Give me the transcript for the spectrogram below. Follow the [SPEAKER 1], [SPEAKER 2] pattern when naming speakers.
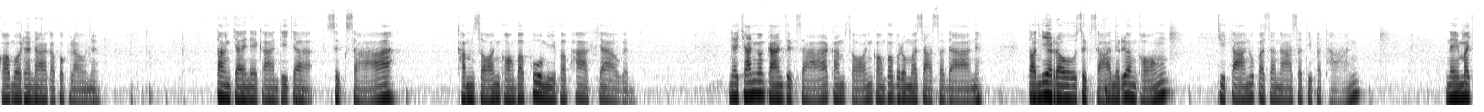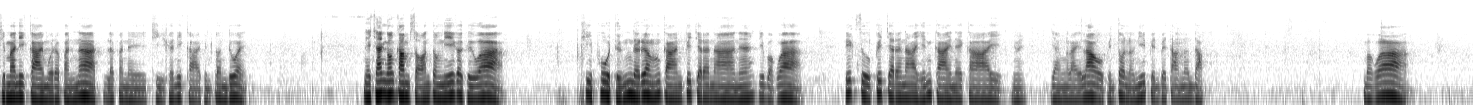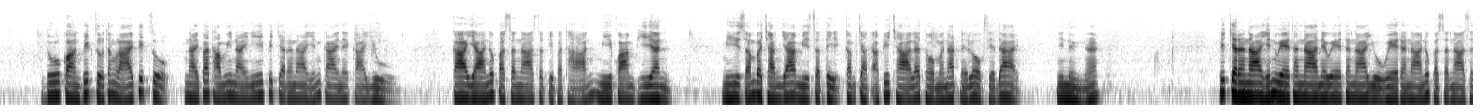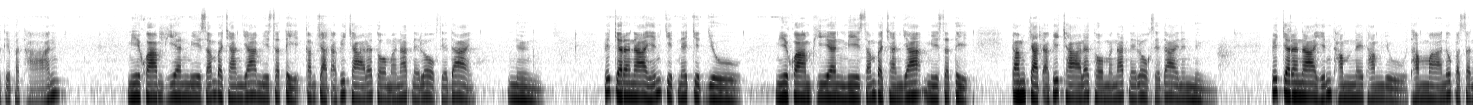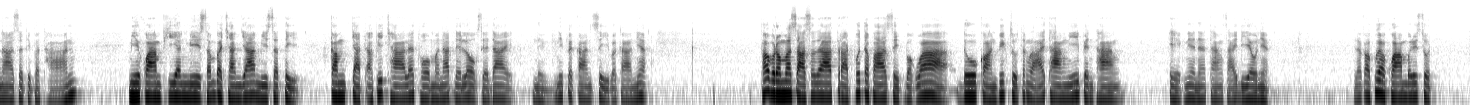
[SPEAKER 1] ขอโมทนากับพวกเรานะตั้งใจในการที่จะศึกษาคำสอนของพระผู้มีพระภาคเจ้ากัน ในชั้นของการศึกษาคำสอนของพระบรมศาสดานะตอนนี้เราศึกษาในเรื่องของจิตานุปัสสนาสติปัฏฐาน ในมัชฌิมานิกายมุรปันนาตและก็ในทีคณิกายเป็นต้นด้วย ในชั้นของคำสอนตรงนี้ก็คือว่า ที่พูดถึงในเรื่องของการพิจารณานะที่บอกว่าภิกษุพิจารณาเห็นกายในกายอย่างไรเล่าเป็นต้นเหล่านี้เป็นไปตามลำดับ บอกว่า ดูก่อนภิกษุทั้งหลายภิกษุในพระธรรมวินัยนี้พิจารณาเห็นกายในกายอยู่ กายานุปัสสนาสติปัฏฐานมีความเพียร มีสัมปชัญญะมีสติกำจัดอภิชาและโทมนัสในโลกเสียได้ นี่หนึ่งนะพิจารณาเห็นเวทนาในเวทนาอยู่เวทนานุปัสนาสติปัฏฐาน มีความเพียรมีสัมปชัญญะมีสติกำจัดอภิชาและโทมนัสในโลกเสียได้หนึ่งพิจารณาเห็นจิตในจิตอยู่ มีความเพียรมีสัมปชัญญะมีสติกำจัดอภิชาและโทมนัสในโลกเสียได้นั่นหนึ่งพิจารณาเห็นธรรมในธรรมอยู่ธรรมานุปัสนาสติปัฏฐาน มีความเพียรมีสัมปชัญญะมีสติกำจัดอภิชาและโทมนัสในโลกเสียได้หนึ่งนี่เป็นการสี่ประการเนี่ยพระบรมศาสดาตรัสพุทธภาษิตบอกว่าดูก่อนภิกษุทั้งหลายทางนี้เป็นทางเอกเนี่ยนะทางสายเดียวเนี่ยแล้วก็เพื่อความบริสุทธิ์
